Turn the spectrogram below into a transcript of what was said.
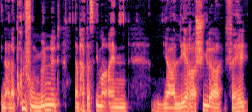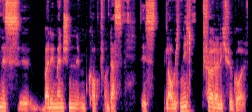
in einer Prüfung mündet, dann hat das immer ein ja, Lehrer-Schüler-Verhältnis äh, bei den Menschen im Kopf und das ist, glaube ich, nicht förderlich für Golf.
